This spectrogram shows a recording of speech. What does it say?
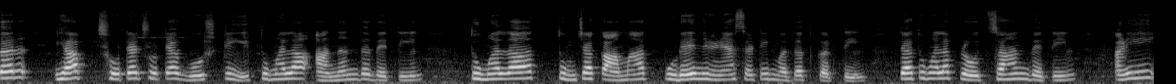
तर ह्या छोट्या छोट्या गोष्टी तुम्हाला आनंद देतील तुम्हाला तुमच्या कामात पुढे नेण्यासाठी मदत करतील त्या तुम्हाला प्रोत्साहन देतील आणि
